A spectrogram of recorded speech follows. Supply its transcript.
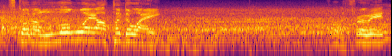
That's gone a long way up and away. What a throw in.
